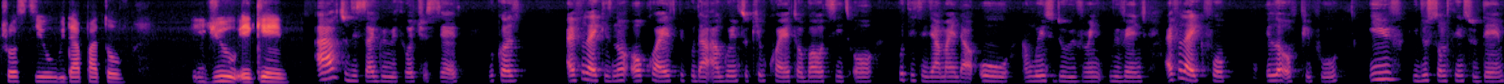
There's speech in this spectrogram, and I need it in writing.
trust you with that part of you again. I have to disagree with what you said because I feel like it's not all quiet people that are going to keep quiet about it or put it in their mind that oh I'm going to do reven- revenge. I feel like for a lot of people, if you do something to them,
